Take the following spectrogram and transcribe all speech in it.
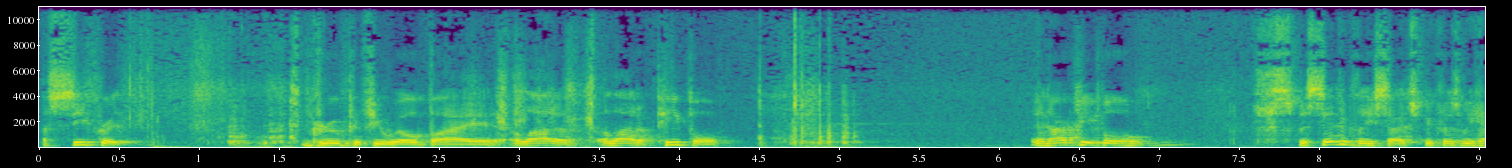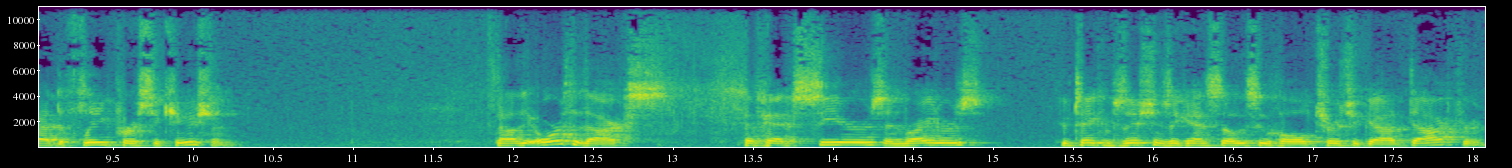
a secret group, if you will, by a lot of a lot of people, and our people specifically such because we had to flee persecution. Now, the Orthodox have had seers and writers who've taken positions against those who hold Church of God doctrine.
